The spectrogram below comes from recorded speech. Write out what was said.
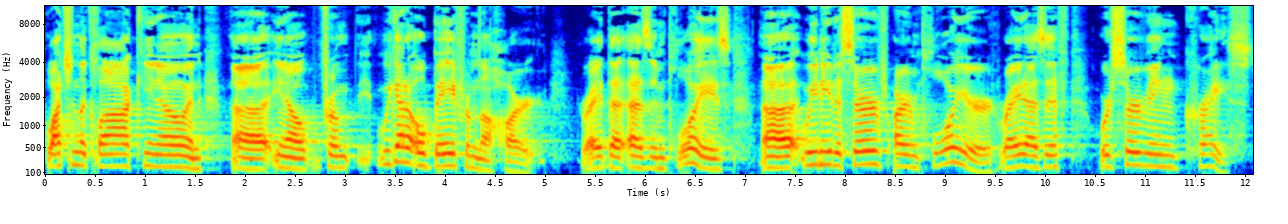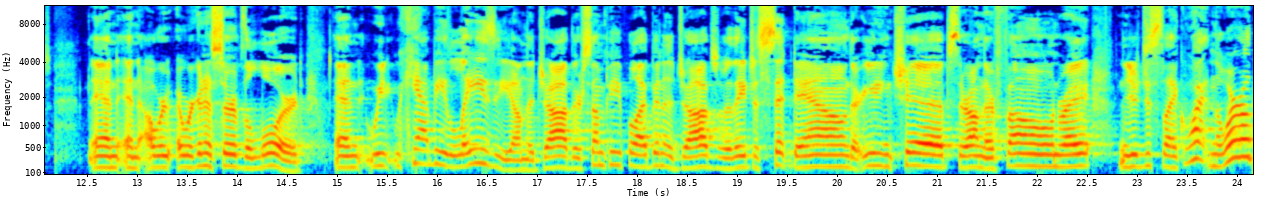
watching the clock you know and uh, you know from we got to obey from the heart right? That as employees, uh, we need to serve our employer, right? As if we're serving Christ. And, and we're, we're going to serve the Lord. And we, we can't be lazy on the job. There's some people, I've been to jobs where they just sit down, they're eating chips, they're on their phone, right? And you're just like, what in the world?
